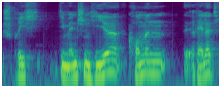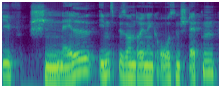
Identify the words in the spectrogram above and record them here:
Sprich, die Menschen hier kommen relativ schnell, insbesondere in den großen Städten,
